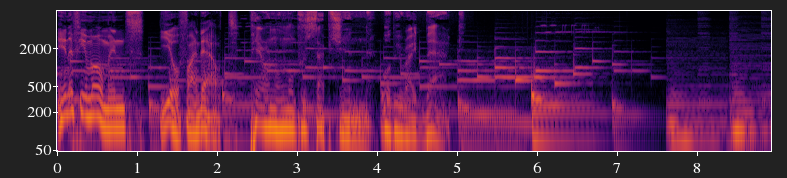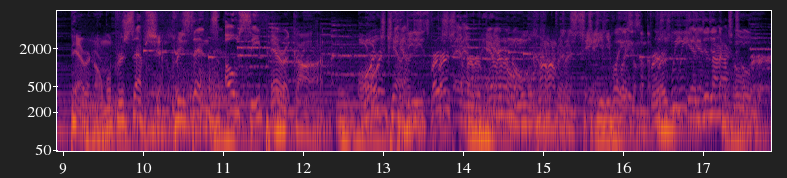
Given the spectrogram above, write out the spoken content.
In a few moments, you'll find out. Paranormal Perception. We'll be right back. Paranormal Perception presents OC Paracon, Orange County's first ever paranormal conference taking place on the first weekend in October.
